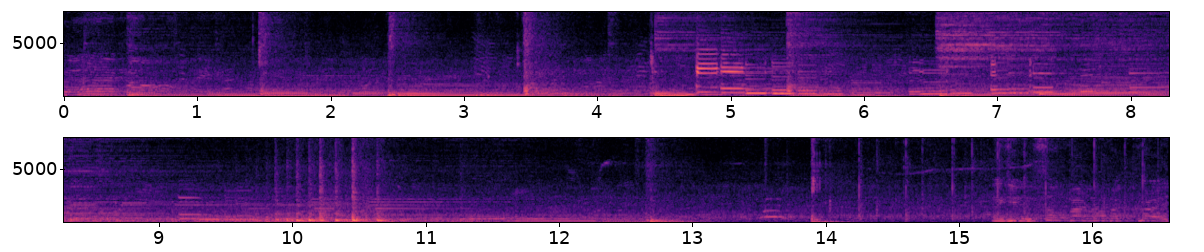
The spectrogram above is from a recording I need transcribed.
Back home. Thank you. A song by Robert Cray,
